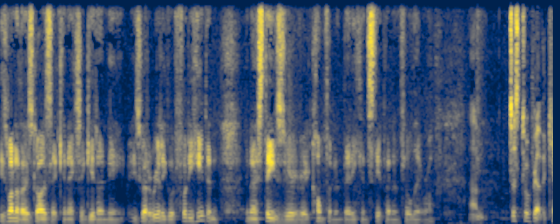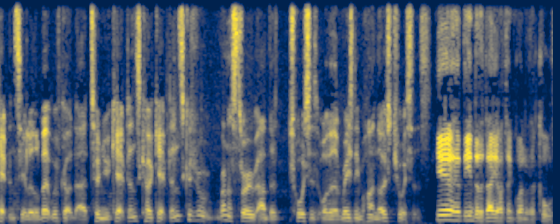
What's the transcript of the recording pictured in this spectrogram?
he's one of those guys that can actually get in there. He's got a really good footy head, and you know Steve's very very confident that he can step in and fill that role. Um, just talk about the captaincy a little bit. We've got uh, two new captains, co-captains. Could you run us through uh, the choices or the reasoning behind those choices? Yeah, at the end of the day, I think one of the cool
